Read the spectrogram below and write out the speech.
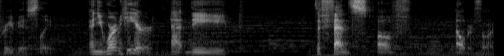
previously, and you weren't here at the defense of Elderthorn.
